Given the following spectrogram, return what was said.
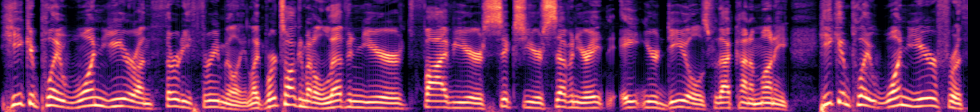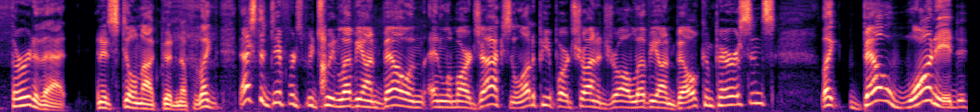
He could play one year on 33 million. Like we're talking about 11 year, five year, six year, seven year, eight, eight year deals for that kind of money. He can play one year for a third of that. And it's still not good enough. Like that's the difference between Le'Veon Bell and, and Lamar Jackson. A lot of people are trying to draw Le'Veon Bell comparisons. Like Bell wanted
